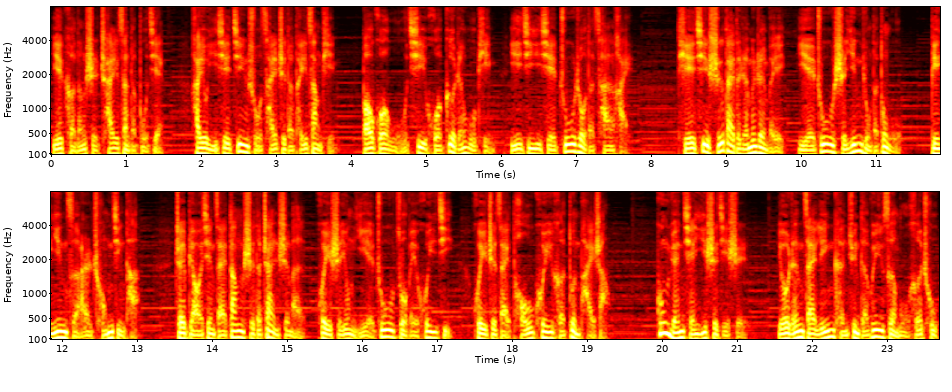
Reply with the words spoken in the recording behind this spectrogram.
也可能是拆散的部件。还有一些金属材质的陪葬品，包括武器或个人物品，以及一些猪肉的残骸。铁器时代的人们认为野猪是英勇的动物，并因此而崇敬它。这表现在当时的战士们会使用野猪作为徽记，绘制在头盔和盾牌上。公元前一世纪时，有人在林肯郡的威瑟姆河处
